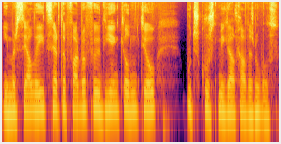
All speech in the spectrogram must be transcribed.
E Marcelo aí, de certa forma, foi o dia em que ele meteu o discurso de Miguel Calvas no bolso.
